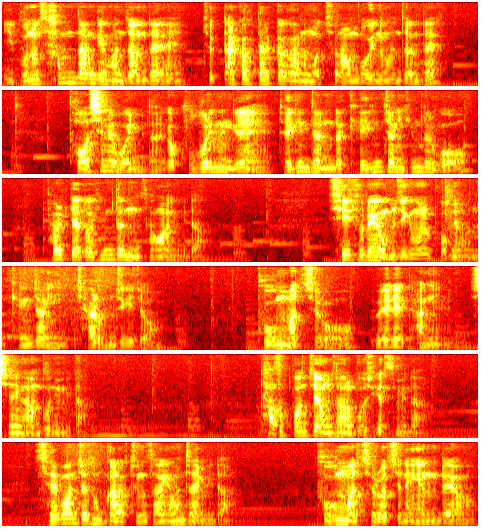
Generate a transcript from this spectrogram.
이분은 3단계 환자인데 즉 딸깍딸깍 하는 것처럼 보이는 환자인데 더 심해 보입니다. 그러니까 구부리는 게 되긴 되는데 굉장히 힘들고 펼 때도 힘든 상황입니다. 시술의 움직임을 보면 굉장히 잘 움직이죠. 부분 마취로 외래 당일 시행한 분입니다. 다섯 번째 영상을 보시겠습니다. 세 번째 손가락 증상의 환자입니다. 부분 마취로 진행했는데요.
